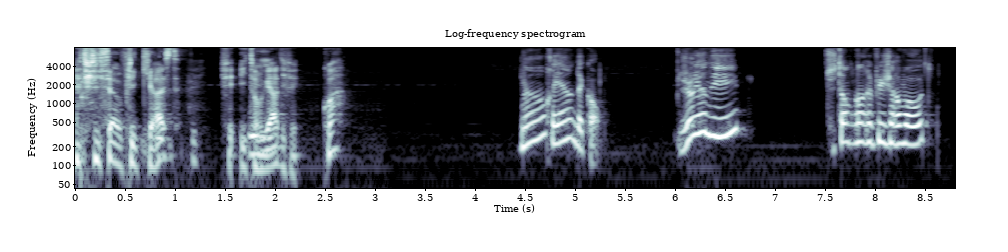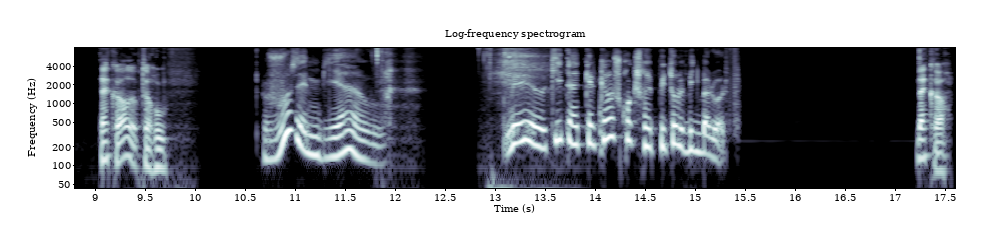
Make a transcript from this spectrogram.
Et tu dis ça au flic qui reste. Il, fait- il te Oui. regarde, il fait Quoi? Non, rien, d'accord. J'ai rien dit. J'étais en train de réfléchir à voix haute. D'accord, docteur Who. Je vous aime bien, vous. Mais euh, quitte à être quelqu'un, je crois que je serais plutôt le Big Bad Wolf. D'accord.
